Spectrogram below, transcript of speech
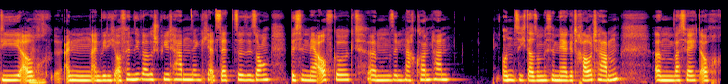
die auch mhm. ein, ein wenig offensiver gespielt haben, denke ich, als letzte Saison. Bisschen mehr aufgerückt ähm, sind nach Kontern und sich da so ein bisschen mehr getraut haben, ähm, was vielleicht auch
